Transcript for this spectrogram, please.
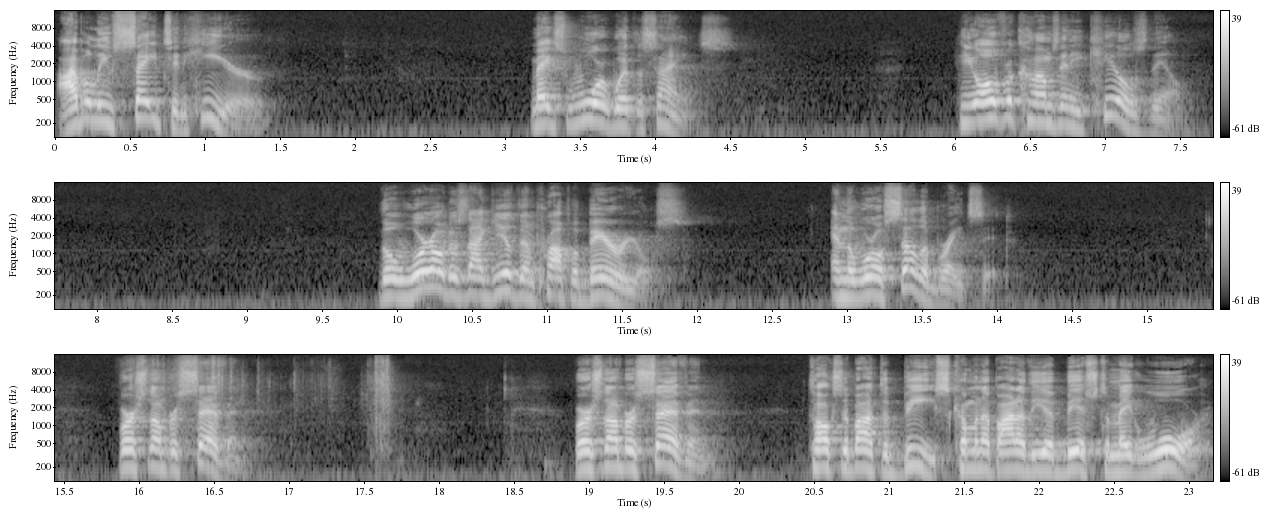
I believe Satan here makes war with the saints. He overcomes and he kills them. The world does not give them proper burials, and the world celebrates it. Verse number seven. Verse number seven talks about the beast coming up out of the abyss to make war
